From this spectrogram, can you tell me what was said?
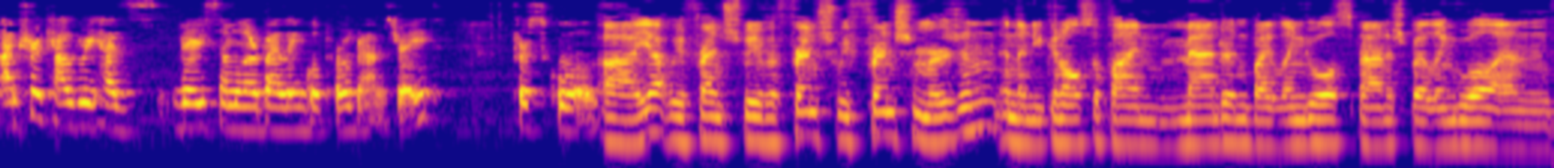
I'm sure Calgary has very similar bilingual programs, right, for schools. Uh, yeah, we have French. We have a French. We have French immersion, and then you can also find Mandarin bilingual, Spanish bilingual, and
